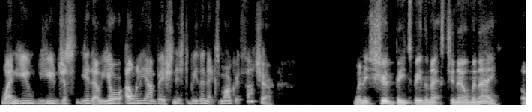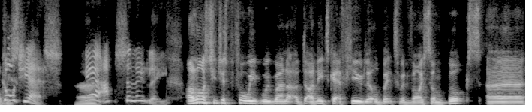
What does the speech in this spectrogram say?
when you you just, you know, your only ambition is to be the next Margaret Thatcher. When it should be to be the next Janelle Monáe. God, yes. Uh, yeah, absolutely. I'll ask you just before we, we run out, I need to get a few little bits of advice on books. Uh,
